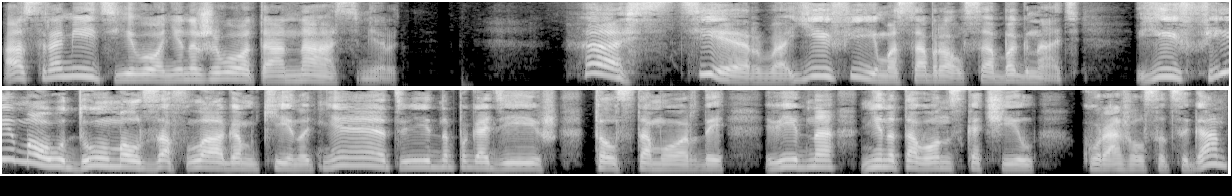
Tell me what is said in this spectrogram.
осрамить его не на живот, а на смерть. А, стерва! Ефима собрался обогнать. Ефима удумал за флагом кинуть. Нет, видно, погодишь, толстомордый. Видно, не на того он скочил. Куражился цыган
